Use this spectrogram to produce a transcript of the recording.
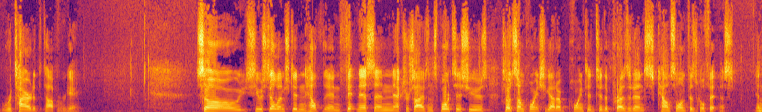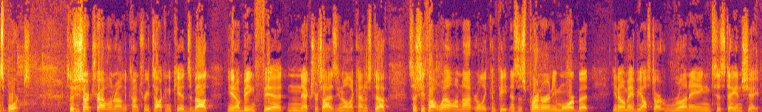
retired at the top of her game. So she was still interested in health and fitness and exercise and sports issues. So at some point she got appointed to the President's Council on Physical Fitness and Sports. So she started traveling around the country talking to kids about, you know, being fit and exercising and all that kind of stuff. So she thought, well, I'm not really competing as a sprinter anymore, but, you know, maybe I'll start running to stay in shape.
